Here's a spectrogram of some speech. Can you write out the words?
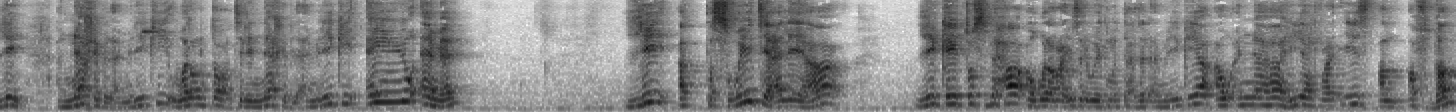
للناخب الأمريكي ولم تعطي للناخب الأمريكي أي أمل للتصويت عليها لكي تصبح أول رئيس للولايات المتحدة الأمريكية أو أنها هي الرئيس الأفضل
